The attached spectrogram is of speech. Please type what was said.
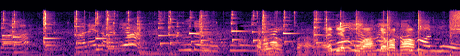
หมาเล่นทำไมเนี่ยคือเดินเอาไปหาไปหาไอเดียกลัว เดี๋ยวก่อนพ่อถอนหมวก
